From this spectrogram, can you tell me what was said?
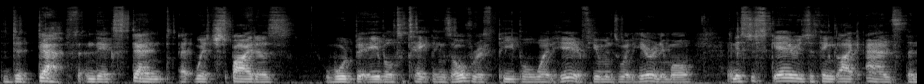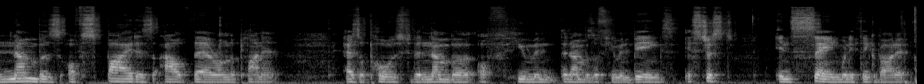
the depth and the extent at which spiders would be able to take things over if people weren't here, if humans weren't here anymore. And it's just scary to think, like ants, the numbers of spiders out there on the planet, as opposed to the number of human, the numbers of human beings. It's just insane when you think about it.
